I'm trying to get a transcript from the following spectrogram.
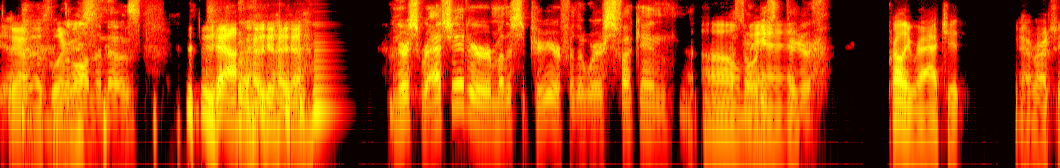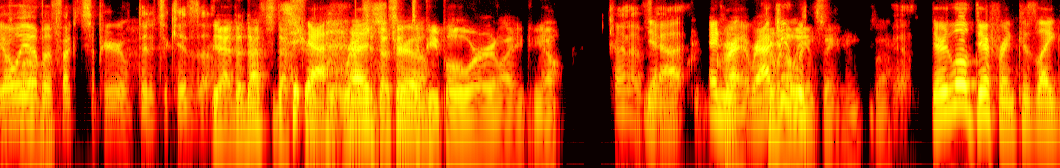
Yeah, that's a hilarious. on the nose. yeah. yeah, yeah. Nurse Ratched or Mother Superior for the worst fucking Oh authority man. figure. Probably Ratched. Yeah, Ratched. Yeah, well, yeah, horrible. but fucking Superior did it to kids though. yeah, that, that's that's true. yeah, Ratched that's does it to people who are like, you know, Kind of. you Yeah. know. And Ra- crimin- Ratched criminally was insane. So. they're a little different because like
